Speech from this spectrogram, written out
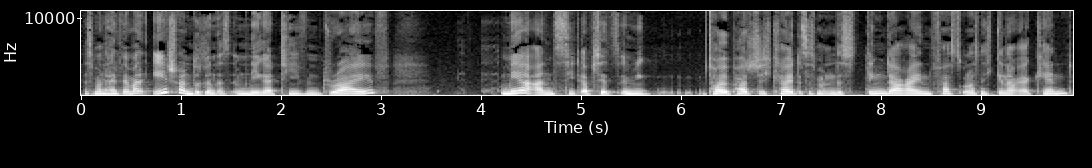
dass man halt, wenn man eh schon drin ist im negativen Drive, mehr anzieht. Ob es jetzt irgendwie Tollpatschigkeit ist, dass man das Ding da reinfasst und das nicht genau erkennt,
